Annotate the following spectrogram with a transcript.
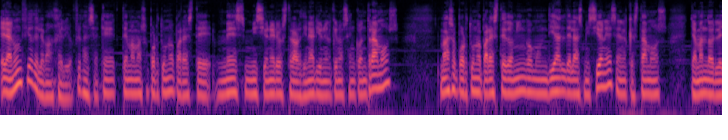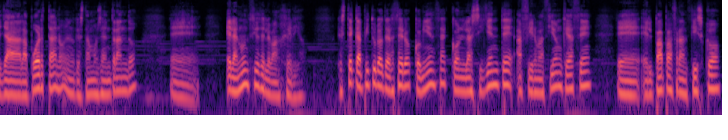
El anuncio del Evangelio. Fíjense qué tema más oportuno para este mes misionero extraordinario en el que nos encontramos, más oportuno para este Domingo Mundial de las Misiones, en el que estamos llamándole ya a la puerta, ¿no? en el que estamos ya entrando. Eh, el anuncio del Evangelio. Este capítulo tercero comienza con la siguiente afirmación que hace eh, el Papa Francisco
